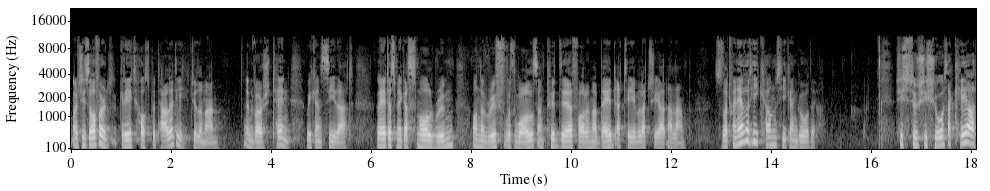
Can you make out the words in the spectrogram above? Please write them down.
Well, she's offered great hospitality to the man. In verse 10, we can see that. Let us make a small room on the roof with walls and put there for him a bed, a table, a chair, a lamp, so that whenever he comes, he can go there. She, she shows a care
